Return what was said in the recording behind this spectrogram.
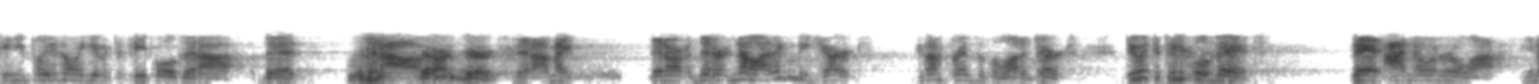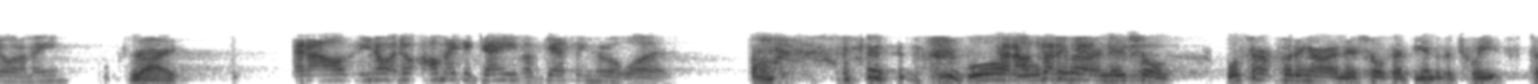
Can you please only give it to people that I that that I that aren't jerks. that I make that are that are no, I think can be jerks because I'm friends with a lot of jerks. Do it to people that that I know in real life. You know what I mean? Right. And I'll you know I'll make a game of guessing who it was. we'll And I'll we'll try to put our it is. initials. We'll start putting our initials at the end of the tweets to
